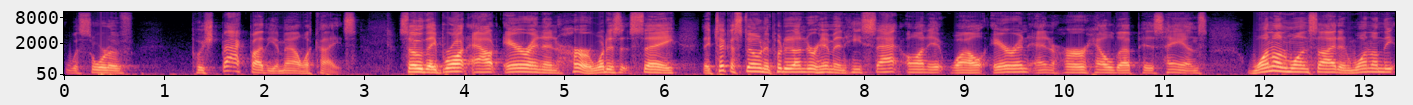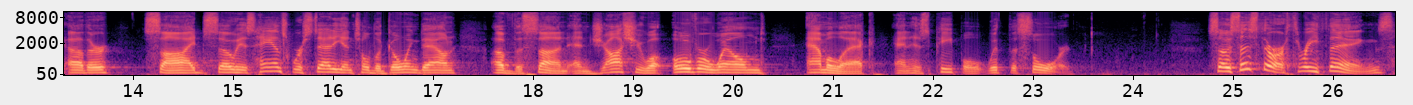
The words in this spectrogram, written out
was sort of pushed back by the Amalekites. So they brought out Aaron and Hur. What does it say? They took a stone and put it under him, and he sat on it while Aaron and Hur held up his hands, one on one side and one on the other side. So his hands were steady until the going down of the sun, and Joshua overwhelmed Amalek and his people with the sword. So, since there are three things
